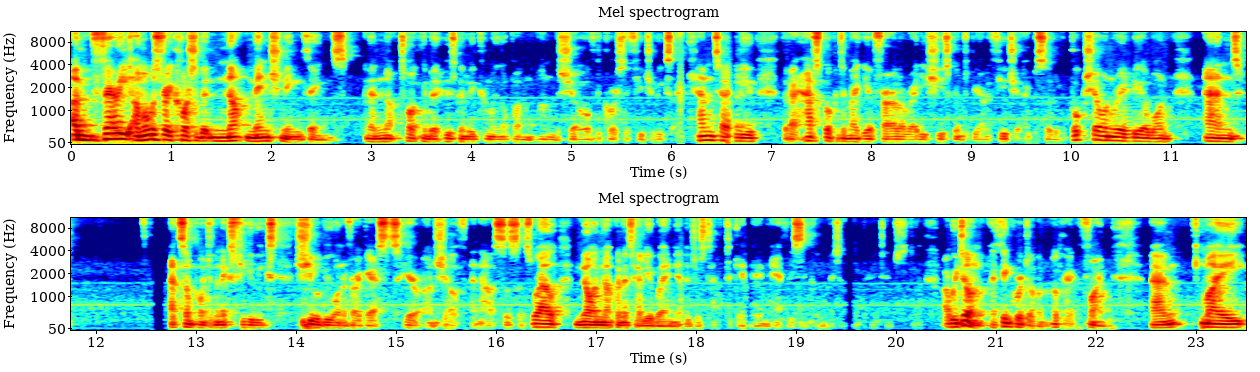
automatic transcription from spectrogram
am very, I'm always very cautious about not mentioning things and I'm not talking about who's going to be coming up on, on the show over the course of future weeks. I can tell you that I have spoken to Maggie O'Farrell already. She's going to be on a future episode of the book show on Radio One. And at some point in the next few weeks, she will be one of our guests here on Shelf Analysis as well. No, I'm not going to tell you when. You'll just have to get in every single night. Are we done? I think we're done. Okay, fine. Um, my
